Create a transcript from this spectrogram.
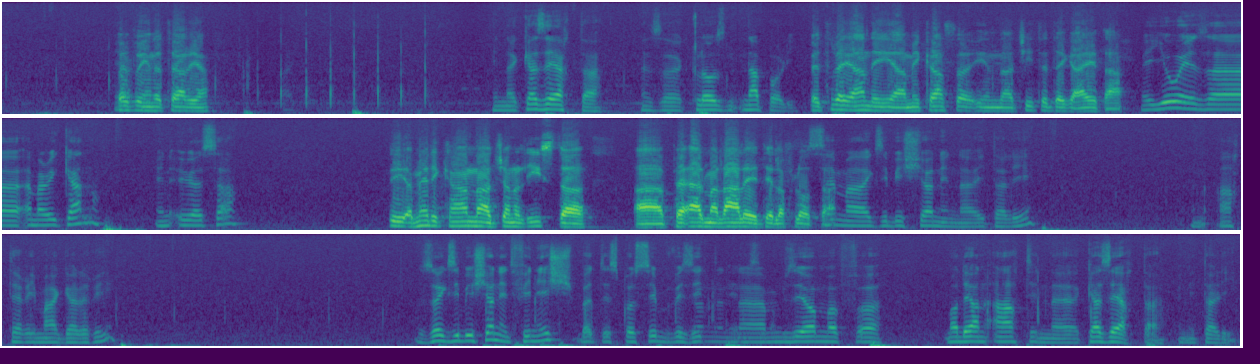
Here, Dove in Italia? in uh, Caserta, is uh, close Napoli. Per tre anni a mi casa in uh, Città de Gaeta. You is uh, American in USA? Sì, americana giornalista uh, per Armalale della Flotta. Same uh, exhibition in uh, Italy, in Arterima Gallery. The exhibition is finished, but it's possible visit in uh, Museum of uh, Modern Art in uh, Caserta, in Italie.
